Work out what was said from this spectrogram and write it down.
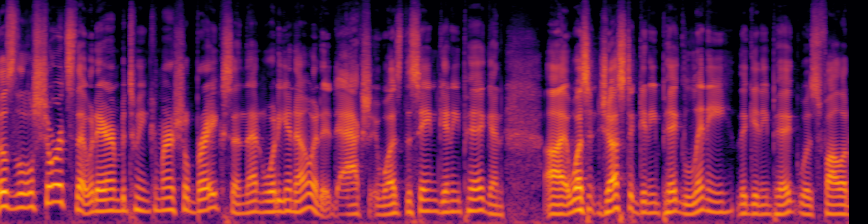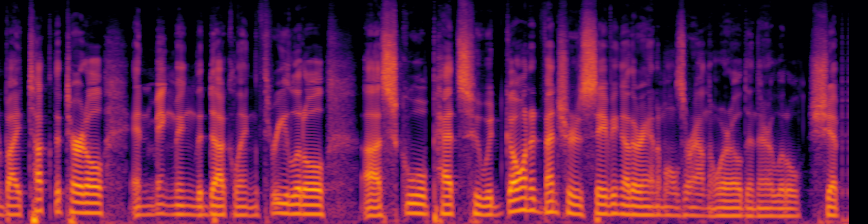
those little shorts that would air in between commercial breaks. And then what do you know? It, it actually it was the same guinea pig, and uh, it wasn't just a guinea pig. Linny the guinea pig was followed by Tuck the turtle and Ming Ming the duckling, three little uh, school pets who would go on adventures saving other animals around the world in their little ship.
